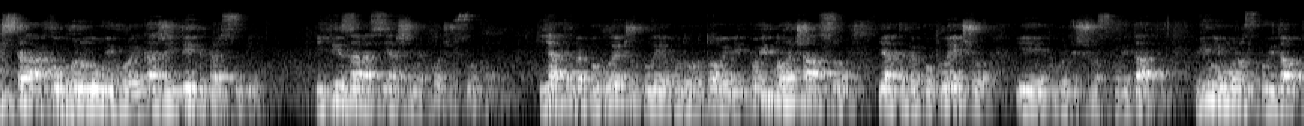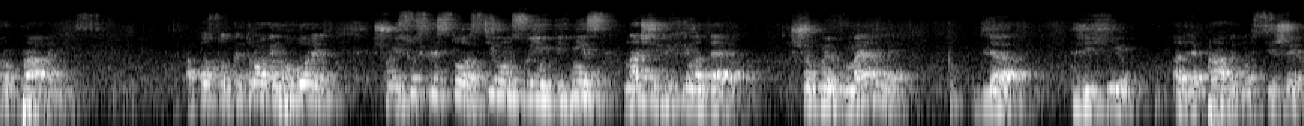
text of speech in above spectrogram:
страх обгорнув його і каже, йди тепер собі. Йди зараз, я ще не хочу слухати. Я тебе покличу, коли я буду готовий відповідного часу, я тебе покличу і будеш розповідати. Він йому розповідав про праведність. Апостол Петро він говорить, що Ісус Христос тілом своїм підніс наші гріхи на дерево, щоб ми вмерли для гріхів, а для праведності жили.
